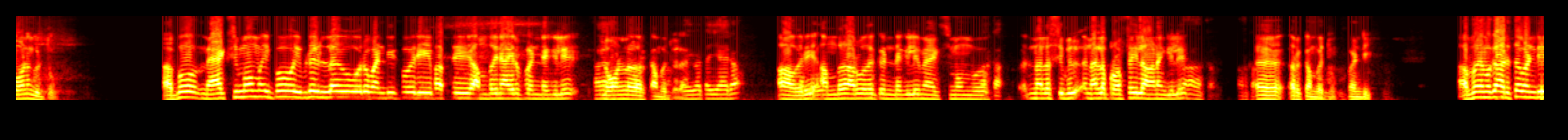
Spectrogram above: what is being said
ലോണും കിട്ടും. അപ്പോ മാക്സിമം ഇപ്പോ ഇവിടെ ഉള്ള ഒരു വണ്ടിക്ക് ഒരു പത്ത് അമ്പതിനായിരം രൂപ ഉണ്ടെങ്കിൽ ലോണിൽ ഇറക്കാൻ പറ്റൂല. ആ ഒരു അമ്പത് അറുപതൊക്കെ ഉണ്ടെങ്കിൽ മാക്സിമം നല്ല സിവിൽ നല്ല പ്രൊഫൈൽ ആണെങ്കിൽ ഇറക്കാൻ പറ്റും വണ്ടി. അപ്പൊ നമുക്ക് അടുത്ത വണ്ടി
